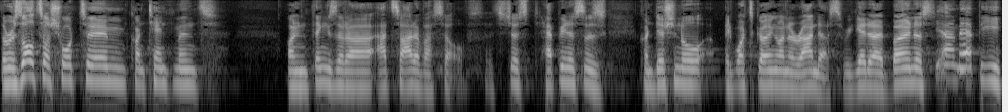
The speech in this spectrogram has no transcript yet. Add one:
The results are short term contentment on things that are outside of ourselves. It's just happiness is conditional at what's going on around us. We get a bonus, yeah, I'm happy.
